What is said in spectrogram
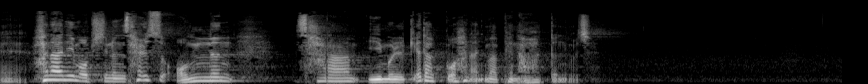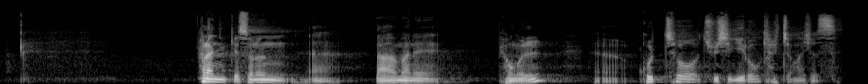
예, 하나님 없이는 살 수 없는 사람임을 깨닫고 하나님 앞에 나왔던 거죠. 하나님께서는 예, 나만의 병을 예, 고쳐 주시기로 결정하셨어요.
